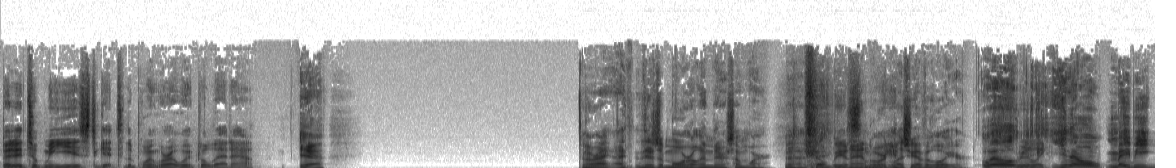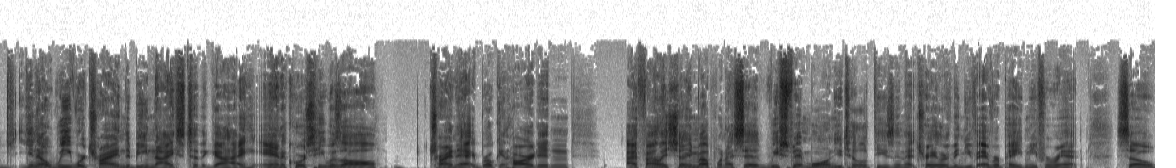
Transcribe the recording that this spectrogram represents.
But it took me years to get to the point where I worked all that out. Yeah. All right. I, there's a moral in there somewhere. Uh, don't be a landlord unless you have a lawyer. Well, Really? you know, maybe you know, we were trying to be nice to the guy, and of course, he was all trying to act brokenhearted. And I finally shut him up when I said, "We spent more on utilities in that trailer than you've ever paid me for rent. So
